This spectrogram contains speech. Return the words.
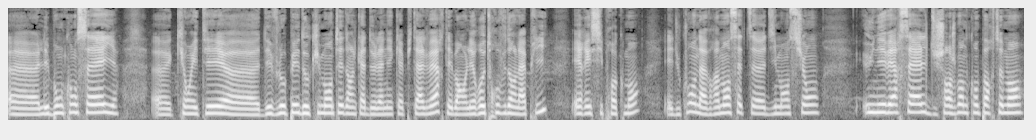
euh, les bons conseils euh, qui ont été euh, développés, documentés dans le cadre de l'année Capitale Verte, et ben on les retrouve dans l'appli et réciproquement. Et du coup, on a vraiment cette dimension universelle du changement de comportement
